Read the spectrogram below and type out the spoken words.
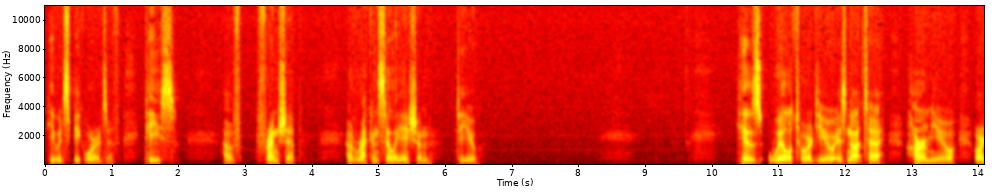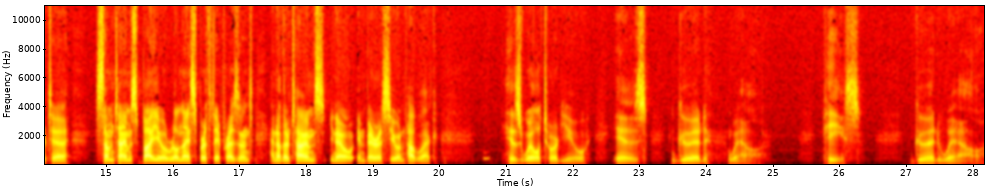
He would speak words of peace, of friendship, of reconciliation to you. His will toward you is not to harm you or to sometimes buy you a real nice birthday present, and other times, you know, embarrass you in public. His will toward you is good will, peace, goodwill.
